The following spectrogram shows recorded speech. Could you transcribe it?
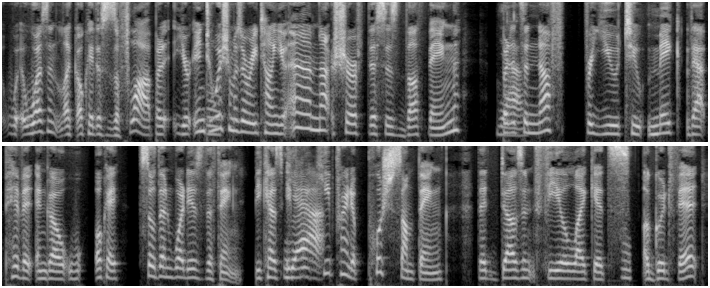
w- wasn't like, okay, this is a flop, but your intuition was already telling you, eh, I'm not sure if this is the thing, yeah. but it's enough for you to make that pivot and go, okay, so then what is the thing? Because if yeah. you keep trying to push something that doesn't feel like it's mm. a good fit,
